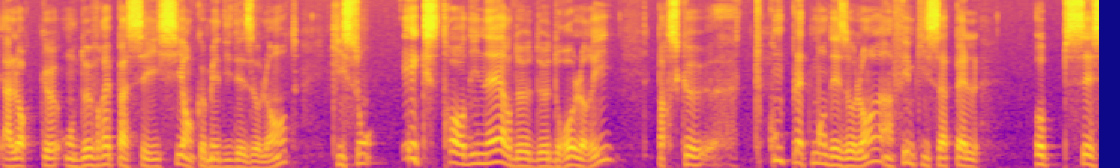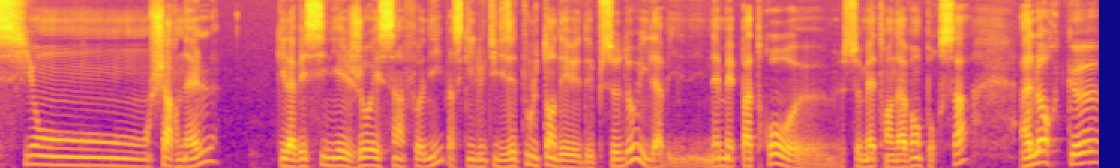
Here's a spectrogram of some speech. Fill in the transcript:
alors qu'on devrait passer ici en comédie désolante, qui sont extraordinaires de, de drôlerie, parce que euh, complètement désolant, un film qui s'appelle Obsession charnelle, qu'il avait signé Joe Symphonie, parce qu'il utilisait tout le temps des, pseudos, il, n'aimait pas trop euh, se mettre en avant pour ça, alors que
